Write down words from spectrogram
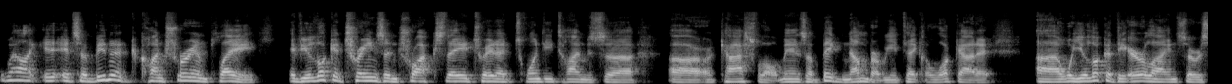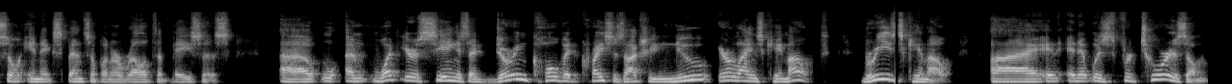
Well, it's a, been a contrarian play. If you look at trains and trucks, they trade at 20 times uh, uh, cash flow. I mean, it's a big number when you take a look at it. Uh, when you look at the airlines, they're so inexpensive on a relative basis. Uh, and what you're seeing is that during COVID crisis, actually new airlines came out. Breeze came out. Uh, and, and, it was for tourism.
